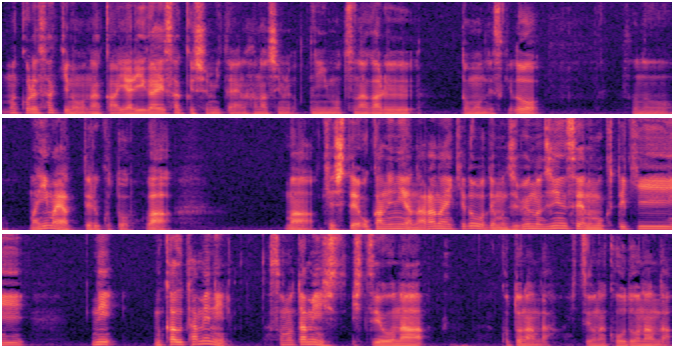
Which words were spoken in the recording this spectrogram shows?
まあこれさっきのなんかやりがい搾取みたいな話にもつながると思うんですけどその、まあ、今やってることはまあ決してお金にはならないけどでも自分の人生の目的に向かうためにそのために必要なことなんだ。必要な行動なんだ。っ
